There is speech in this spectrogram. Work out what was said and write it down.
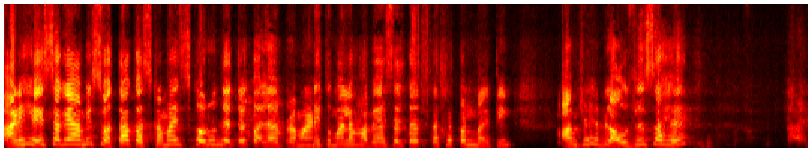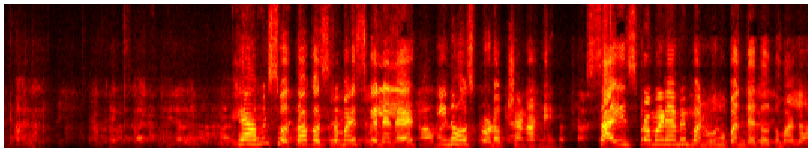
आणि हे सगळे आम्ही स्वतः कस्टमाइज करून देतोय. कलर प्रमाणे तुम्हाला हवे असेल तर तसे पण मिळतील. आमचे हे ब्लाउजेस आहेत हे आम्ही स्वतः कस्टमाइज केलेले आहेत. इन हाऊस प्रोडक्शन आहे. साईज प्रमाणे आम्ही बनवून पण देतो तुम्हाला.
